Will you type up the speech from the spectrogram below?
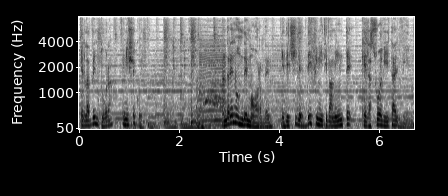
e l'avventura finisce qui. André non demorde e decide definitivamente che la sua vita è il vino.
